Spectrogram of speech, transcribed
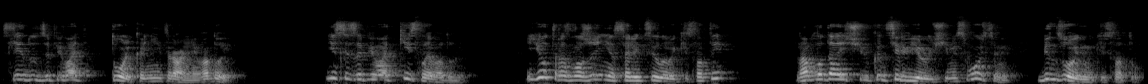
следует запивать только нейтральной водой. Если запивать кислой водой, идет разложение салициловой кислоты на обладающую консервирующими свойствами бензойную кислоту.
